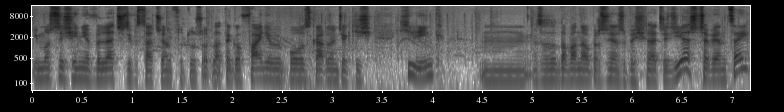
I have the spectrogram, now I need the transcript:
i możecie się nie wyleczyć wystarczająco dużo, dlatego fajnie by było zgarnąć jakiś healing mm, za zadawane obrażenia, żeby się leczyć jeszcze więcej,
